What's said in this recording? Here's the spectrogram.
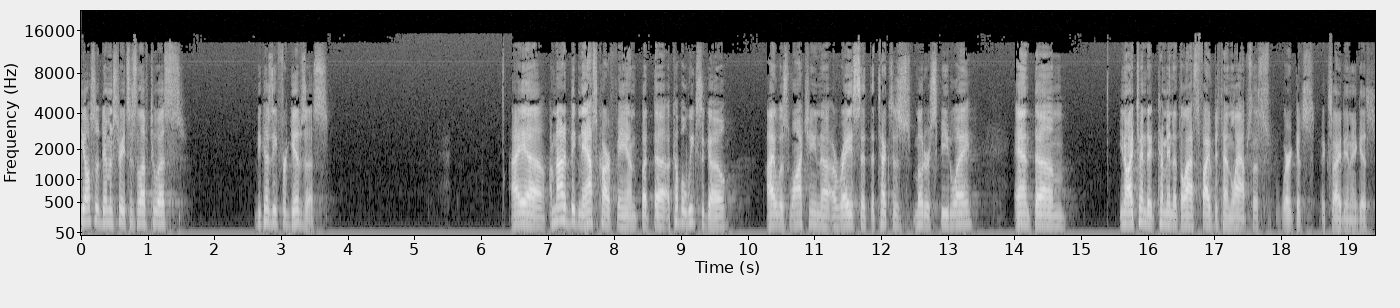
He also demonstrates his love to us because he forgives us. I, uh, I'm not a big NASCAR fan, but uh, a couple weeks ago, I was watching a, a, race at the Texas Motor Speedway. And, um, you know, I tend to come in at the last five to ten laps. That's where it gets exciting, I guess.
